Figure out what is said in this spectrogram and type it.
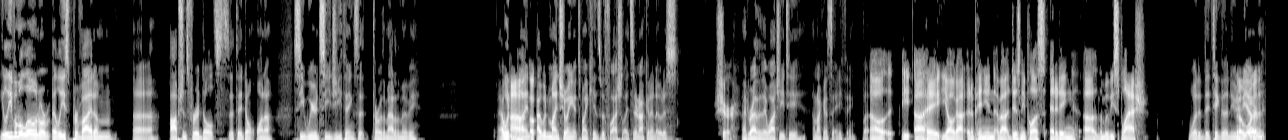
you leave them alone, or at least provide them uh, options for adults that they don't want to see weird CG things that throw them out of the movie. I wouldn't Uh, mind. oh- I wouldn't mind showing it to my kids with flashlights. They're not going to notice. Sure. I'd rather they watch ET. I'm not going to say anything, but Oh, uh, hey, y'all got an opinion about Disney Plus editing uh, the movie Splash? What did they take the Oh, nudity out of it?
